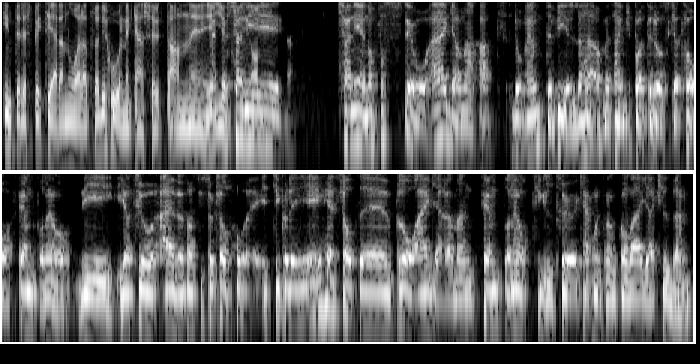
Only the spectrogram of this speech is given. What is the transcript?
inte respektera några traditioner kanske utan eh, just kan ni, kan ni ändå förstå ägarna att de inte vill det här med tanke på att det då ska ta 15 år? Vi, jag tror även fast vi såklart tycker det är helt klart eh, bra ägare men 15 år till tror jag kanske inte de kommer vara ägare i klubben.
